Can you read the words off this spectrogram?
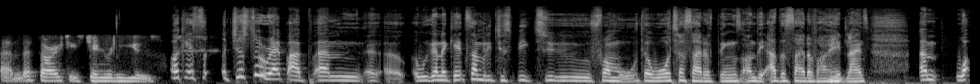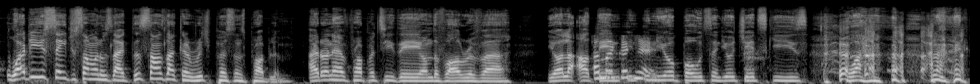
um, authorities generally use. Okay, so just to wrap up, um, uh, we're going to get somebody to speak to from the water side of things on the other side of our headlines. Um, wh- what do you say to someone who's like, this sounds like a rich person's problem? I don't have property there on the Vaal River. Y'all are out Oh, there in, in, in your boats and your jet skis. Like,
